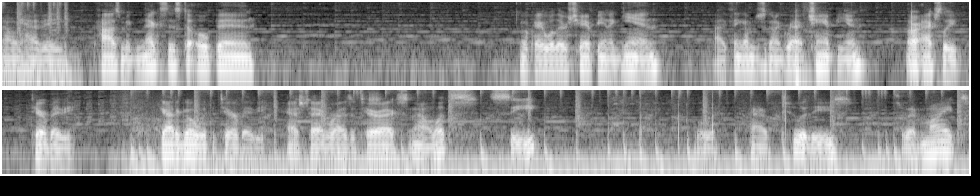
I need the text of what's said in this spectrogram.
now we have a Cosmic Nexus to open. Okay, well, there's Champion again. I think I'm just going to grab Champion. Or actually, Terror Baby. Gotta go with the Terror Baby. Hashtag Rise of Terrax. Now, let's see. We'll have two of these. So that might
